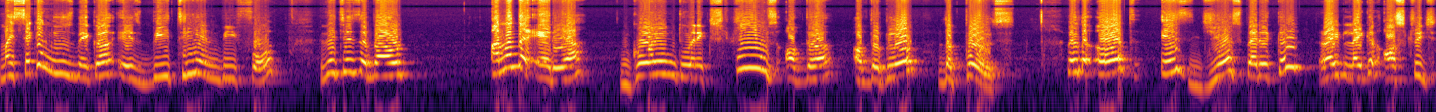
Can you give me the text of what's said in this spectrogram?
My second newsmaker is B3 and B4 which is about another area going to an extremes of the of the globe, the poles. Well, the earth is geospherical, right, like an ostrich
